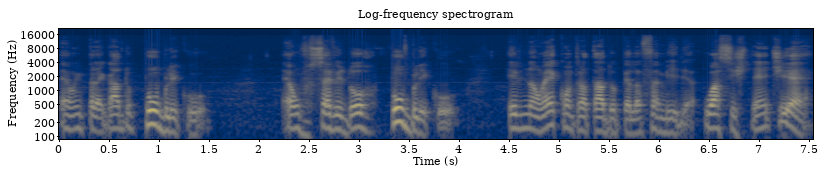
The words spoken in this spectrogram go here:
é um empregado público, é um servidor público. Ele não é contratado pela família, o assistente é.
